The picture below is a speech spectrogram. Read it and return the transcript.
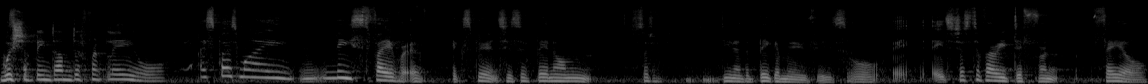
wish had been done differently, or I suppose my least favourite of experiences have been on sort of, you know, the bigger movies, or it, it's just a very different feel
